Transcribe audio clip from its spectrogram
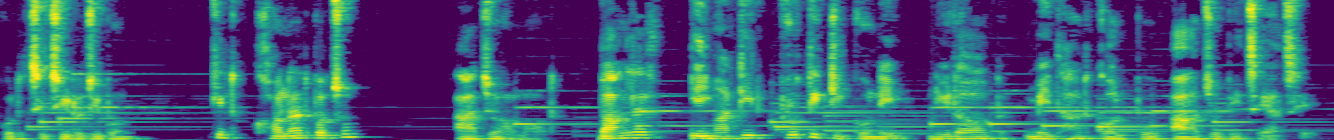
করেছে চিরজীবন। কিন্তু খনার বচন আজও অমর। বাংলার এই মাটির প্রতিটি কোণে নীরব মেধার গল্প আজও বেঁচে আছে।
